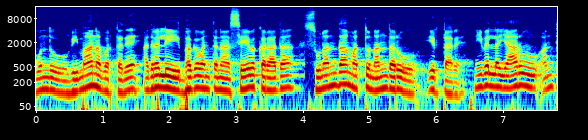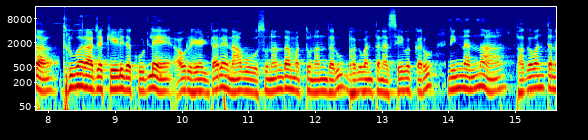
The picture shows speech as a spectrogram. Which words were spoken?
ಒಂದು ವಿಮಾನ ಬರ್ತದೆ. ಅದರಲ್ಲಿ ಭಗವಂತನ ಸೇವಕರಾದ ಸುನಂದ ಮತ್ತು ನಂದರು ಇರ್ತಾರೆ. ನೀವೆಲ್ಲ ಯಾರು ಅಂತ ಧ್ರುವರಾಜ ಕೇಳಿದ ಕೂಡಲೇ ಅವರು ಹೇಳ್ತಾರೆ, ನಾವು ಸುನಂದ ಮತ್ತು ನಂದರು, ಭಗವಂತನ ಸೇವಕರು. ನಿನ್ನನ್ನ ಭಗವಂತನ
